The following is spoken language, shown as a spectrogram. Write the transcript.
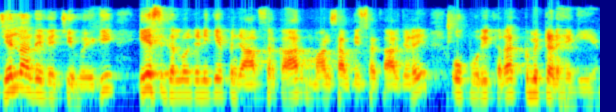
ਜੇਲ੍ਹਾਂ ਦੇ ਵਿੱਚ ਹੀ ਹੋਏਗੀ। ਇਸ ਗੱਲੋਂ ਜਾਣੀ ਕਿ ਪੰਜਾਬ ਸਰਕਾਰ, ਮਾਨ ਸਾਹਿਬ ਦੀ ਸਰਕਾਰ ਜਿਹੜੀ, ਉਹ ਪੂਰੀ ਤਰ੍ਹਾਂ ਕਮਿਟਡ ਹੈਗੀ ਹੈ।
